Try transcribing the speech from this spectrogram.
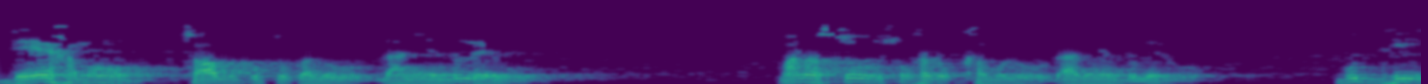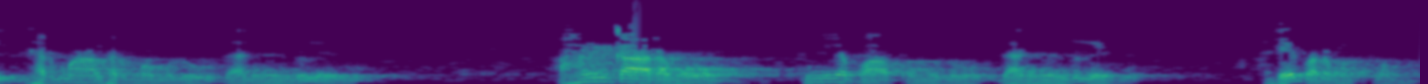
దేహము చావు పుట్టుకలు దాని ఎందు లేవు. మనస్సు సుఖ దుఃఖములు దాని ఎందు లేవు. బుద్ధి ధర్మాధర్మములు దాని ఎందు లేవు. అహంకారము పుణ్యపాపములు దాని ఎందు లేవు. అదే పరమత్వం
